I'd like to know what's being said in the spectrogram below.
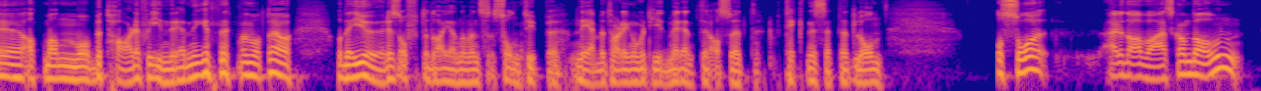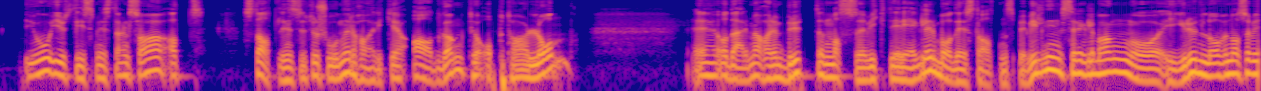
eh, At man må betale for innredningen, på en måte, og, og det gjøres ofte da gjennom en sånn type nedbetaling over tid med renter, altså et teknisk sett et lån. Og så er det da hva er skandalen? Jo, justisministeren sa at statlige institusjoner har ikke adgang til å oppta lån, eh, og dermed har hun brutt en masse viktige regler, både i statens bevilgningsreglement og i Grunnloven osv.,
